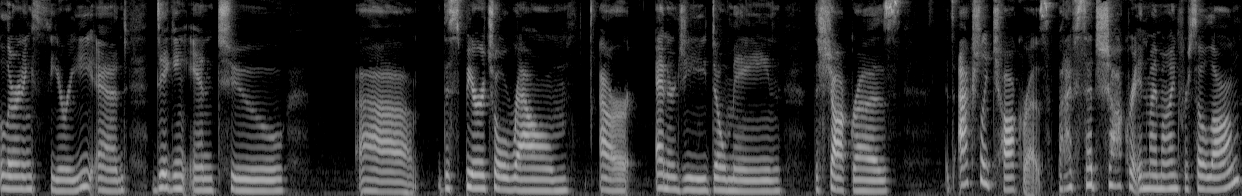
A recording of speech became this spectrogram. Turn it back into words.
learning theory and digging into uh, the spiritual realm, our energy domain, the chakras. It's actually chakras, but I've said chakra in my mind for so long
